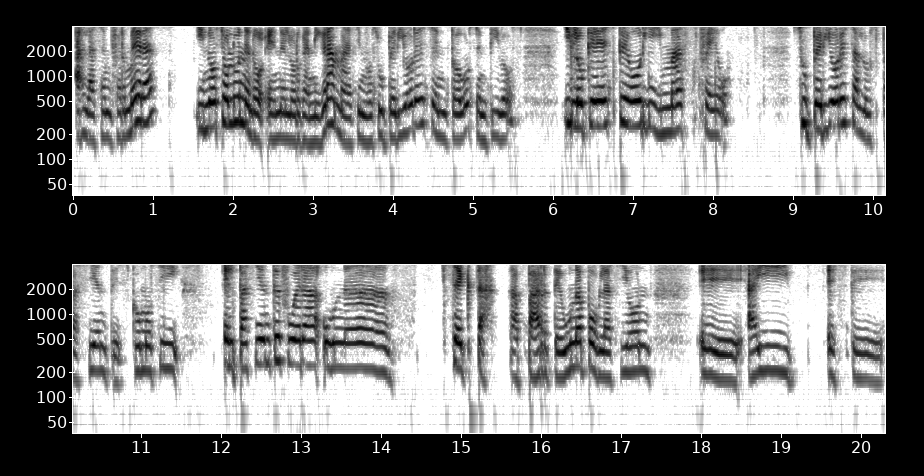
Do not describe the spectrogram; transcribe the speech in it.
a las enfermeras, y no solo en el, en el organigrama, sino superiores en todos sentidos, y lo que es peor y más feo, superiores a los pacientes, como si el paciente fuera una secta aparte, una población eh, ahí este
